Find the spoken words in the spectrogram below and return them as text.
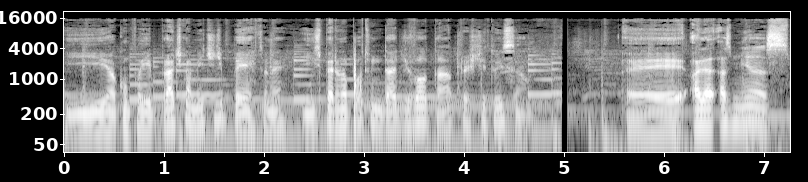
e acompanhei praticamente de perto, né? E esperando a oportunidade de voltar para a instituição. É, olha, as minhas,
